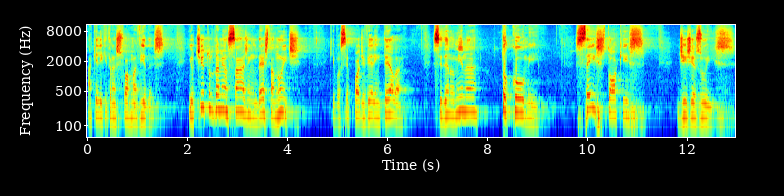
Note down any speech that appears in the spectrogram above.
aquele que transforma vidas. E o título da mensagem desta noite, que você pode ver em tela, se denomina Tocou-me. Seis toques de Jesus.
